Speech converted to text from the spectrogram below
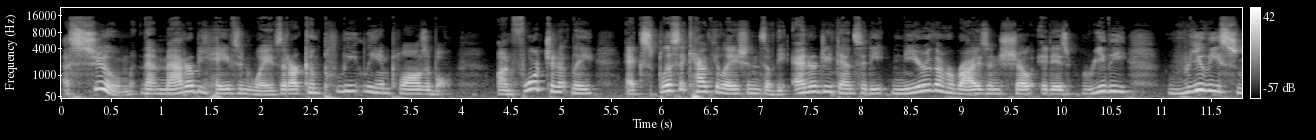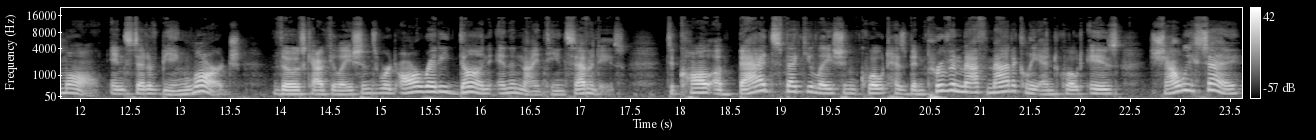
assume that matter behaves in ways that are completely implausible. Unfortunately, explicit calculations of the energy density near the horizon show it is really, really small instead of being large. Those calculations were already done in the 1970s. To call a bad speculation, quote, has been proven mathematically, end quote, is, shall we say,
